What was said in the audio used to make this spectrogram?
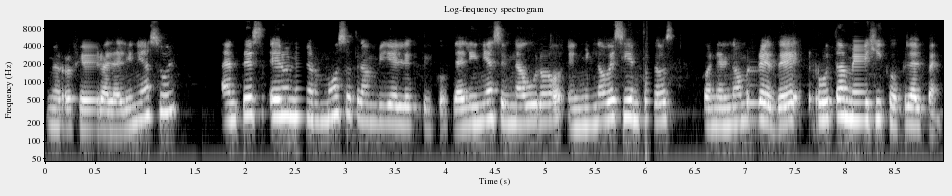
me refiero a la línea azul, antes era un hermoso tranvía eléctrico. La línea se inauguró en 1900 con el nombre de Ruta México-Tlalpan.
